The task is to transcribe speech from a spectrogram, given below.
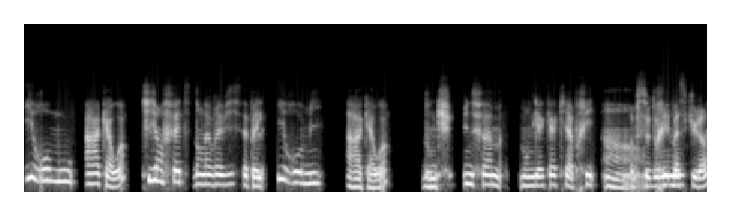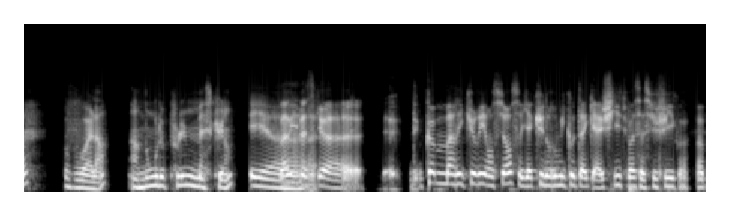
Hiromu Arakawa, qui en fait, dans la vraie vie, s'appelle Hiromi Arakawa. Donc, une femme mangaka qui a pris un, Un pseudonyme prénom- masculin. Voilà, un nom de plume masculin. Et Bah oui, euh, parce que euh, comme Marie Curie en sciences, il n'y a qu'une Rumiko Takahashi, tu vois, ça suffit quoi. Hop,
